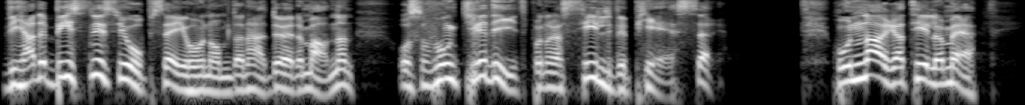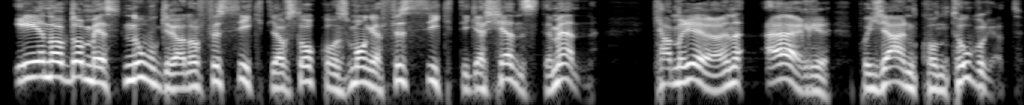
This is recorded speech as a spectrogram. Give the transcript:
Vi hade business ihop, säger hon om den här döde mannen. Och så får hon kredit på några silverpjäser. Hon narrar till och med en av de mest noggranna och försiktiga av Stockholms många försiktiga tjänstemän. Kamreraren R på järnkontoret.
